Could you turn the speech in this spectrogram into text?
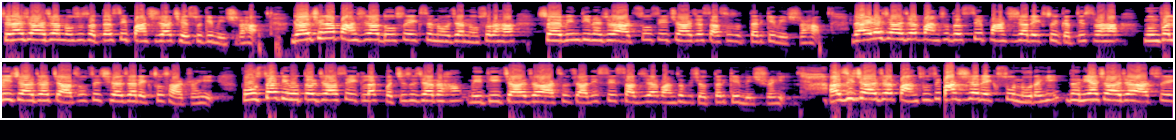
चना 4970 से 5600 के बीच रहा। दाल चना 5201 से 9900 रहा, सोयाबीन 3800 से 4770 के बीच रहा। रायडा 4510 से 5131 रहा, मूंगफली 4400 से 6160 रही। पोस्ता तिहत्तर से एक रहा, मेथी चार हज़ार आठ सौ चालीस से सात हज़ार पाँच सौ पिछहत्तर के बीच रही। अजी चार हज़ार पाँच सौ से पाँच हज़ार एक सौ नौ रही। धनिया चार हज़ार आठ सौ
